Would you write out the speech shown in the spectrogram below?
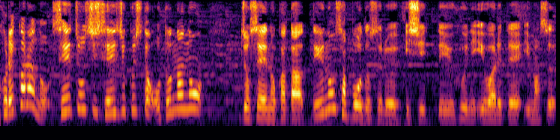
これからの成長し成熟した大人の女性の方っていうのをサポートする石っていう風に言われています。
